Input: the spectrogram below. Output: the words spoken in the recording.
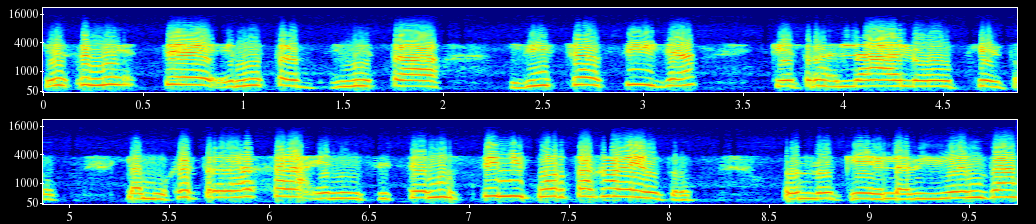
Es en este, en esta, en esta dicha silla que traslada los objetos. La mujer trabaja en un sistema semi-puertas adentro, por lo que la vivienda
